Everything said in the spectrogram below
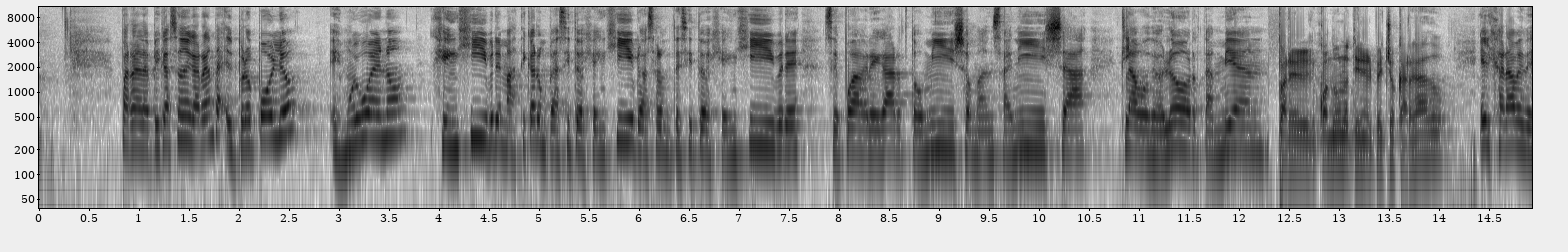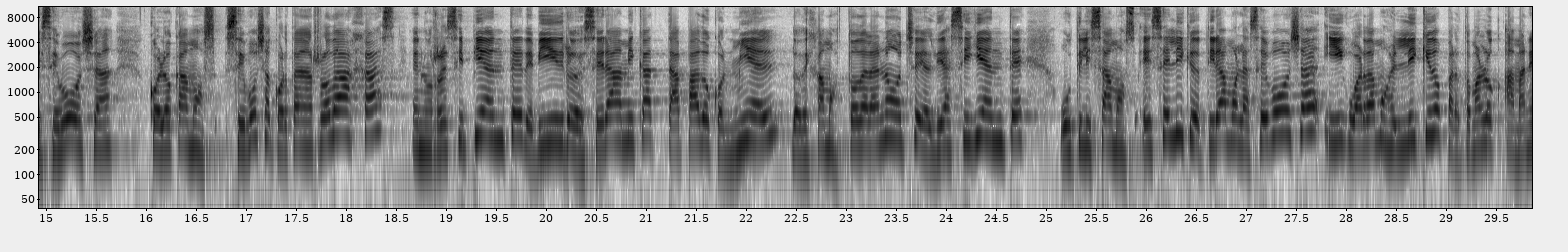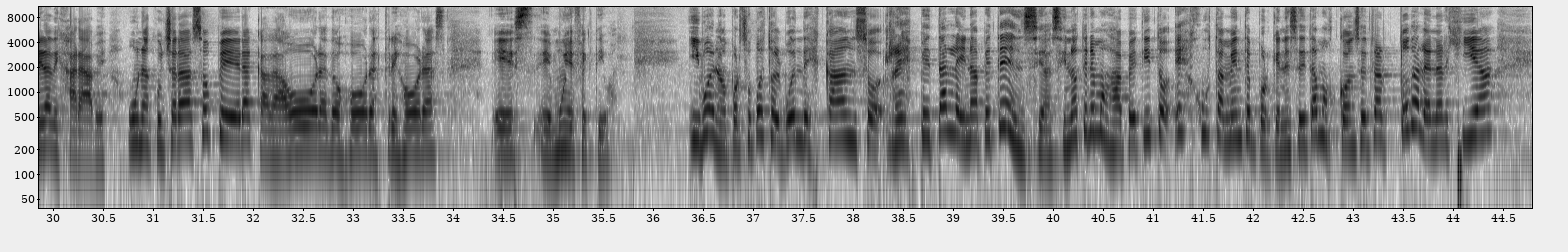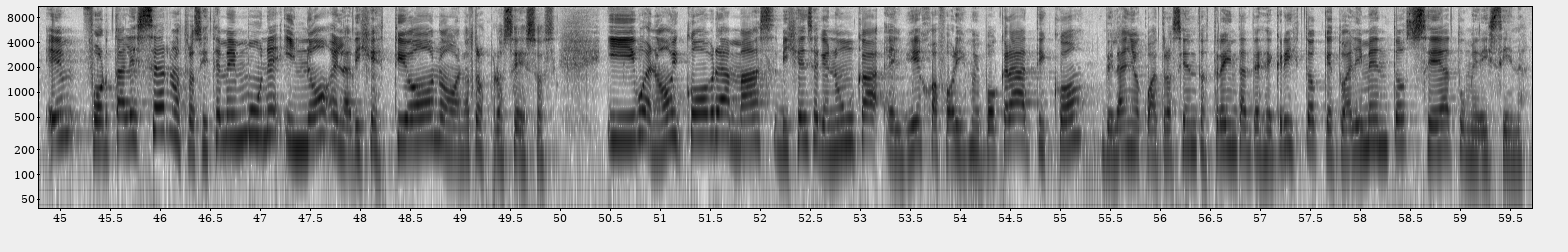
Para la picazón de garganta, el propóleo es muy bueno. Jengibre, masticar un pedacito de jengibre, hacer un tecito de jengibre, se puede agregar tomillo, manzanilla, clavo de olor también. Para cuando uno tiene el pecho cargado. El jarabe de cebolla, colocamos cebolla cortada en rodajas en un recipiente de vidrio de cerámica tapado con miel, lo dejamos toda la noche y al día siguiente utilizamos ese líquido, tiramos la cebolla y guardamos el líquido para tomarlo a manera de jarabe. Una cucharada sopera cada hora, dos horas, tres horas, es eh, muy efectivo. Y bueno, por supuesto, el buen descanso, respetar la inapetencia. Si no tenemos apetito es justamente porque necesitamos concentrar toda la energía en fortalecer nuestro sistema inmune y no en la digestión o en otros procesos. Y bueno, hoy cobra más vigencia que nunca el viejo aforismo hipocrático del año 430 a.C., que tu alimento sea tu medicina.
